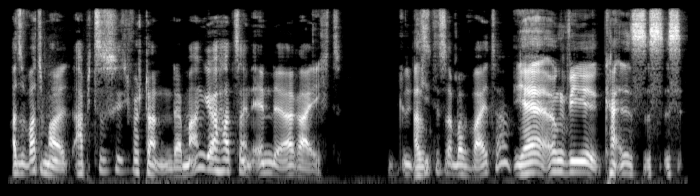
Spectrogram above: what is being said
Also warte mal, hab ich das richtig verstanden? Der Manga hat sein Ende erreicht. Also, Geht es aber weiter? Ja, irgendwie, es ist, ist,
